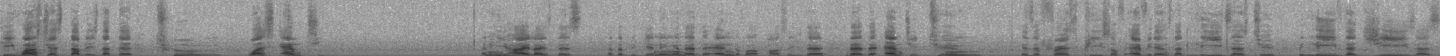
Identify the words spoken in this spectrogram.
he wants to establish that the tomb was empty. And he highlights this at the beginning and at the end of our passage. The, the, the empty tomb is the first piece of evidence that leads us to believe that Jesus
